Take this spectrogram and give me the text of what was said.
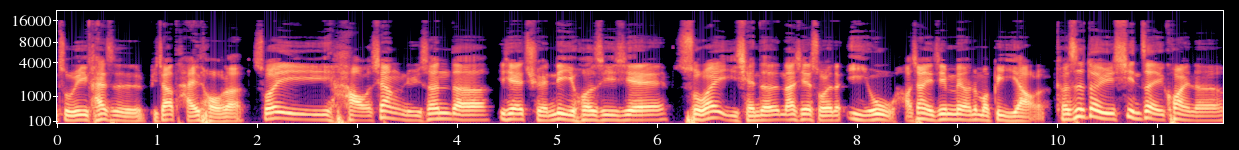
主义开始比较抬头了，所以好像女生的一些权利或者是一些所谓以前的那些所谓的义务，好像已经没有那么必要了。可是对于性这一块呢，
